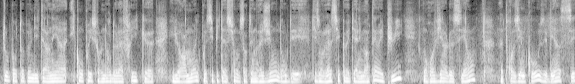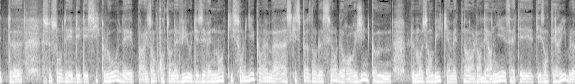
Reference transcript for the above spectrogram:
tout le pourtour méditerranéen, y compris sur le nord de l'Afrique, euh, il y aura moins de précipitations dans certaines régions, donc des, disons, de l'insécurité alimentaire. Et puis, on revient à l'océan. La troisième cause, eh bien, c'est, ce sont des, cyclones. Et par exemple, quand on a vu euh, des événements qui sont liés quand même à, ce qui se passe dans l'océan, leur origine, comme le Mozambique, y a maintenant l'an dernier, ça a été, disons, terrible.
